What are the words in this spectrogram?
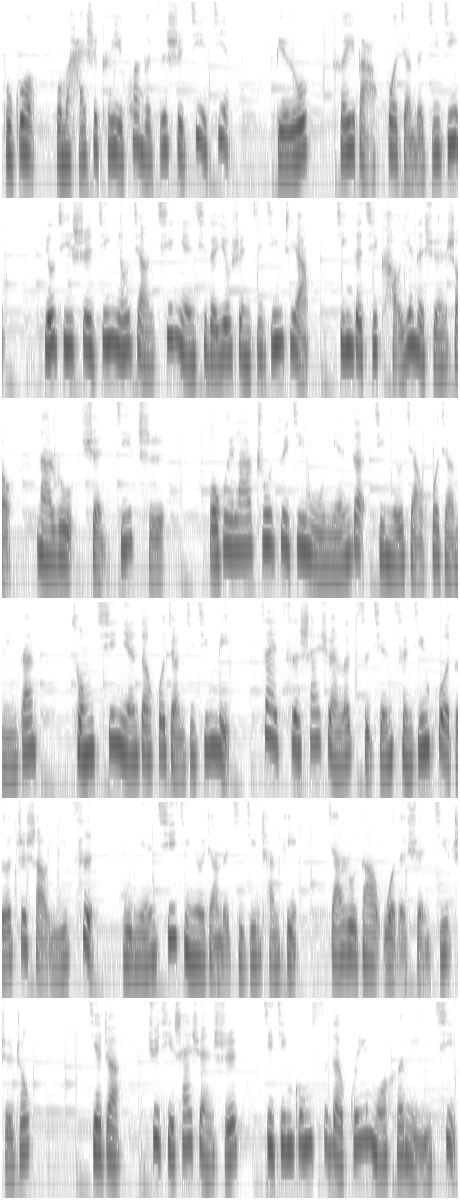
不过我们还是可以换个姿势借鉴，比如可以把获奖的基金，尤其是金牛奖七年期的优胜基金这样经得起考验的选手纳入选基池。我会拉出最近五年的金牛奖获奖名单，从七年的获奖基金里再次筛选了此前曾经获得至少一次五年期金牛奖的基金产品，加入到我的选基池中。接着具体筛选时，基金公司的规模和名气、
